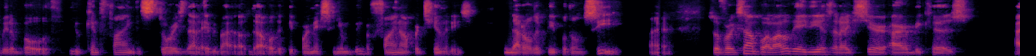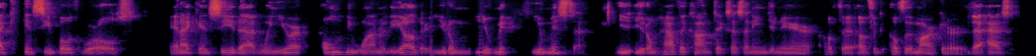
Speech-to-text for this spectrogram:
bit of both, you can find the stories that everybody that other people are missing. You find opportunities that other people don't see. Right? So, for example, a lot of the ideas that I share are because I can see both worlds, And I can see that when you're only one or the other, you don't you you miss that. You, you don't have the context as an engineer of the of the of the marketer that has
